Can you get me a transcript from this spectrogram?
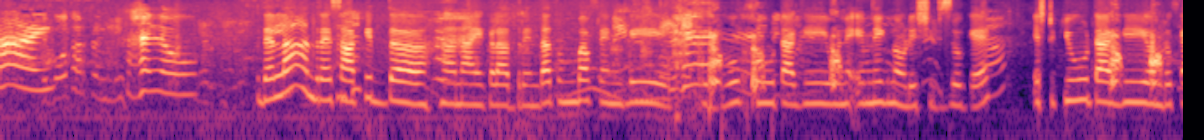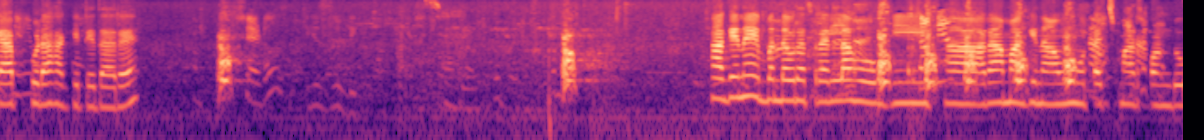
hi hello ಇದೆಲ್ಲ ಅಂದ್ರೆ ಸಾಕಿದ್ದ ನಾಯಿಗಳಾದ್ರಿಂದ ತುಂಬಾ ಫ್ರೆಂಡ್ಲಿ ಕ್ಯೂಟ್ ಆಗಿ ಇವ್ನಿಗ್ ನೋಡಿ ಶಿಡ್ಸುಗೆ ಎಷ್ಟು ಕ್ಯೂಟ್ ಆಗಿ ಒಂದು ಕ್ಯಾಪ್ ಕೂಡ ಹಾಕಿಟ್ಟಿದ್ದಾರೆ. ಹಾಗೇನೆ ಬಂದವ್ರ ಹತ್ರ ಎಲ್ಲ ಹೋಗಿ ಆ, ಆರಾಮಾಗಿ ನಾವು ಟಚ್ ಮಾಡ್ಕೊಂಡು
